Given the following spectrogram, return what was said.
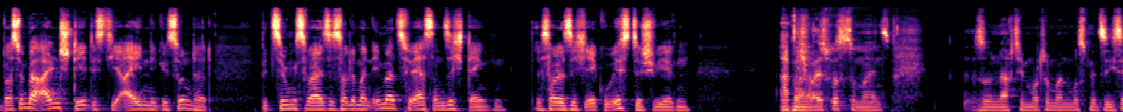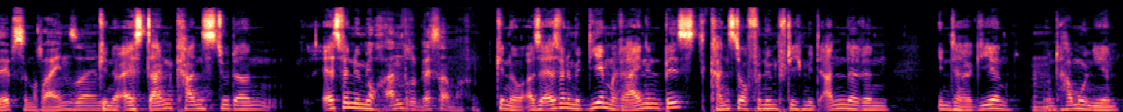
was über allen steht, ist die eigene Gesundheit. Beziehungsweise sollte man immer zuerst an sich denken. Das soll sich egoistisch wirken. Aber ich weiß, was du meinst. So nach dem Motto, man muss mit sich selbst im Rein sein. genau, erst dann kannst du dann, erst wenn du mit Auch andere besser machen. Genau, also erst wenn du mit dir im Reinen bist, kannst du auch vernünftig mit anderen interagieren Mhm. und harmonieren.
